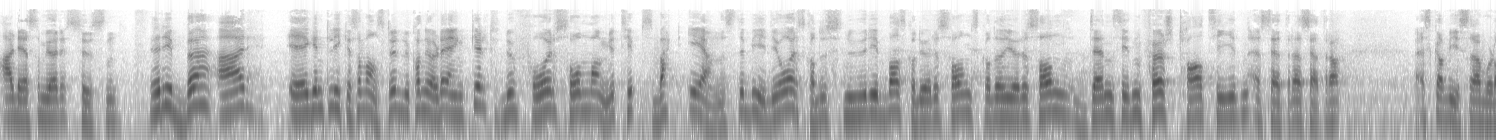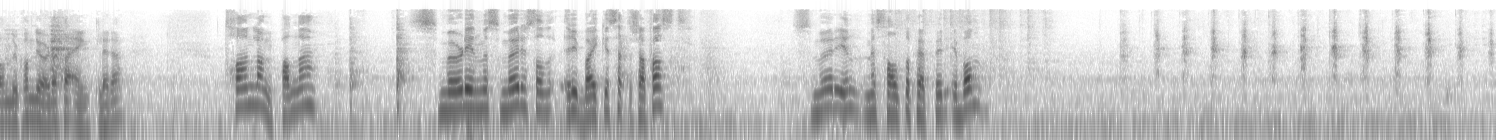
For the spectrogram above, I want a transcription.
er det som gjør susen. Ribbe er egentlig ikke så vanskelig. Du kan gjøre det enkelt. Du får så mange tips hvert eneste bidige år. Skal du snu ribba? Skal du gjøre sånn? Skal du gjøre sånn? Den siden først. Ta tiden, etc., etc. Jeg skal vise deg hvordan du kan gjøre dette enklere. Ta en langpanne. Smør det inn med smør, så ribba ikke setter seg fast. Smør inn med salt og pepper i bånn.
